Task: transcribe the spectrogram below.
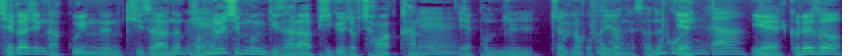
제가 지금 갖고 있는 기사는 예. 법률신문 기사라 비교적 정확한 예. 예, 법률적인 거 그렇군요. 관련해서는 예, 보인다. 예, 그래서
